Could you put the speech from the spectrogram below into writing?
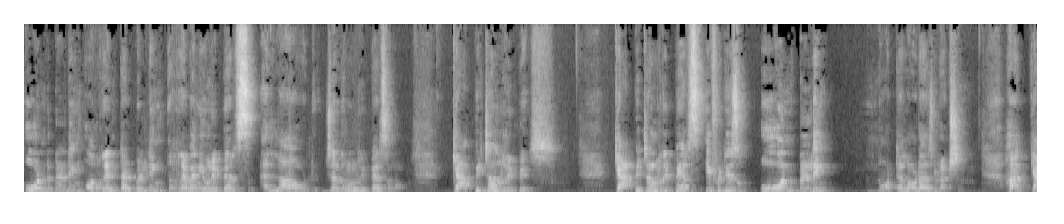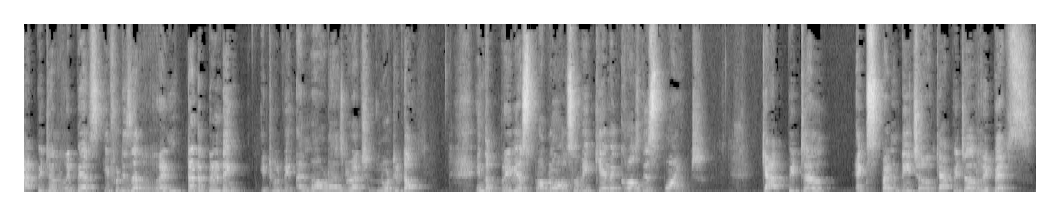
owned building or rented building, revenue repairs allowed. General repairs allowed. Capital repairs. Capital repairs if it is own building, not allowed as deduction. Huh, capital repairs if it is a rented building, it will be allowed as deduction. Note it down. In the previous problem also we came across this point capital expenditure, capital repairs,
